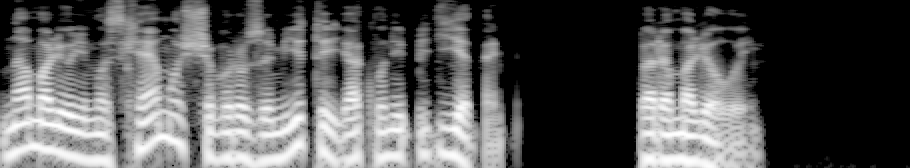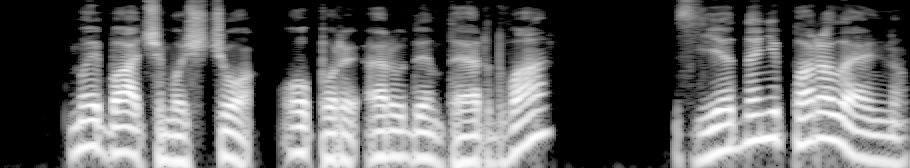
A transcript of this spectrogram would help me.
Намалюємо схему, щоб розуміти, як вони під'єднані. Перемальовуємо. Ми бачимо, що опори R1 та R2 з'єднані паралельно.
